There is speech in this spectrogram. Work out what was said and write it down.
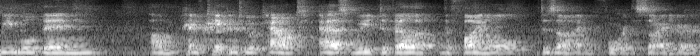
we will then um, kind of take into account as we develop the final design for the side yard.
